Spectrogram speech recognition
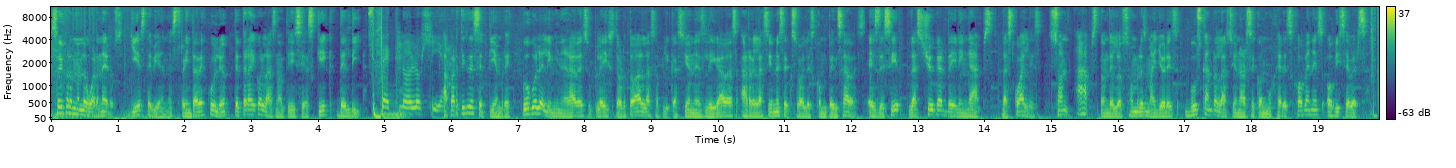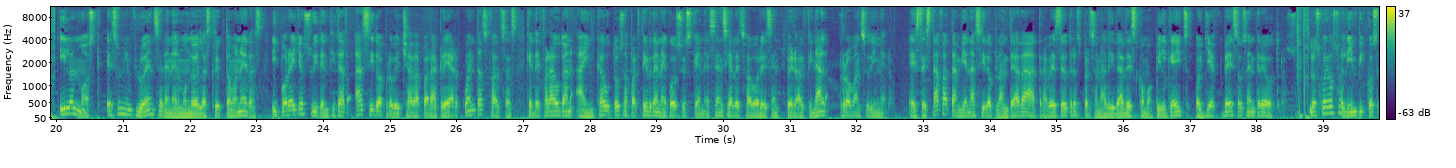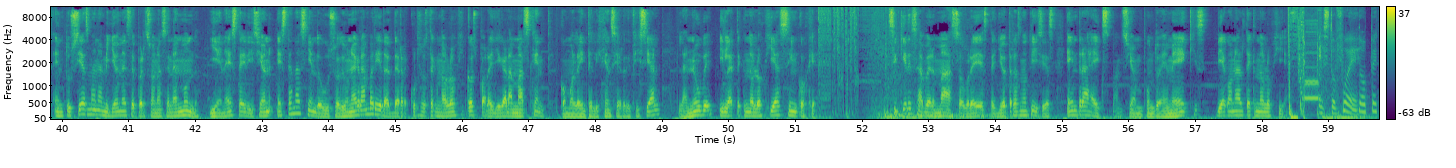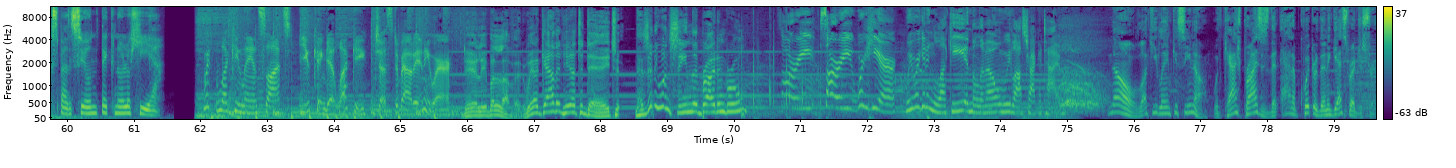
Soy Fernando Guarneros y este viernes 30 de julio te traigo las noticias geek del día. Tecnología. A partir de septiembre, Google eliminará de su Play Store todas las aplicaciones ligadas a relaciones sexuales compensadas, es decir, las Sugar Dating Apps, las cuales son apps donde los hombres mayores buscan relacionarse con mujeres jóvenes o viceversa. Elon Musk es un influencer en el mundo de las criptomonedas y por ello su identidad ha sido aprovechada para crear cuentas falsas que defraudan a incautos a partir de negocios que necesitan les favorecen, pero al final roban su dinero. Esta estafa también ha sido planteada a través de otras personalidades como Bill Gates o Jeff Bezos entre otros. Los Juegos Olímpicos entusiasman a millones de personas en el mundo, y en esta edición están haciendo uso de una gran variedad de recursos tecnológicos para llegar a más gente, como la inteligencia artificial, la nube y la tecnología 5G. Si quieres saber más sobre este y otras noticias, entra a expansión.mx diagonal tecnología. Esto fue Top Expansión Tecnología. With lucky landslots, you can get lucky just about anywhere. Dearly beloved, we are gathered here today to. Has anyone seen the bride and groom? Sorry, sorry, we're here. We were getting lucky in the limo and we lost track of time. No, Lucky Land Casino, with cash prizes that add up quicker than a guest registry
